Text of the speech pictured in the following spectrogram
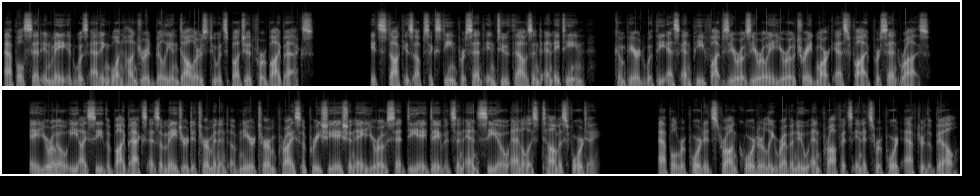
Apple said in May it was adding $100 billion to its budget for buybacks. Its stock is up 16% in 2018, compared with the S&P 500 A Euro trademark S 5% rise. A Euro OEIC the buybacks as a major determinant of near-term price appreciation A Euro said D.A. Davidson and CEO analyst Thomas Forte. Apple reported strong quarterly revenue and profits in its report after the bell,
